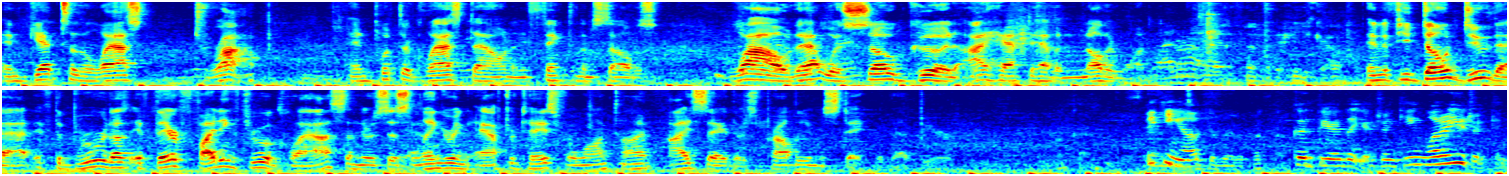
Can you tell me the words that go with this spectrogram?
and get to the last drop and put their glass down and think to themselves, "Wow, that was so good. I have to have another one." there you go. And if you don't do that, if the brewer does, if they're fighting through a glass and there's this Yeah. lingering aftertaste for a long time, I say there's probably a mistake with that beer. Okay. Speaking That's of good way to put that. good beer that you're drinking, what are you drinking?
